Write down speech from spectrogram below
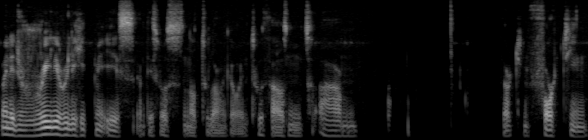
When it really, really hit me is, and this was not too long ago, in 2013, um, 14,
